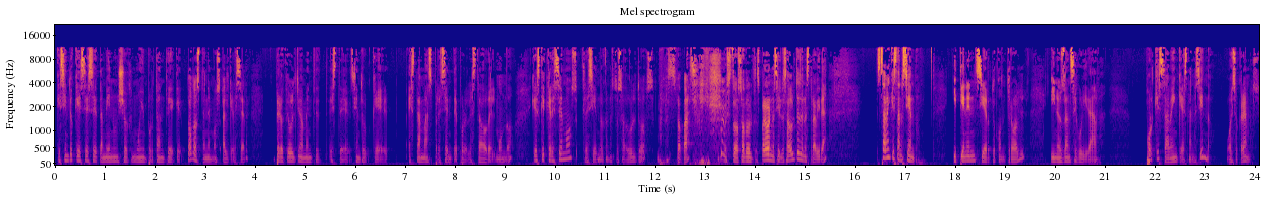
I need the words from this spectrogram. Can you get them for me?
que siento que es ese también un shock muy importante que todos tenemos al crecer, pero que últimamente este, siento que está más presente por el estado del mundo, que es que crecemos creciendo con nuestros adultos, bueno, nuestros papás, nuestros adultos, pero bueno, sí, los adultos de nuestra vida saben qué están haciendo y tienen cierto control y nos dan seguridad porque saben qué están haciendo, o eso creemos.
